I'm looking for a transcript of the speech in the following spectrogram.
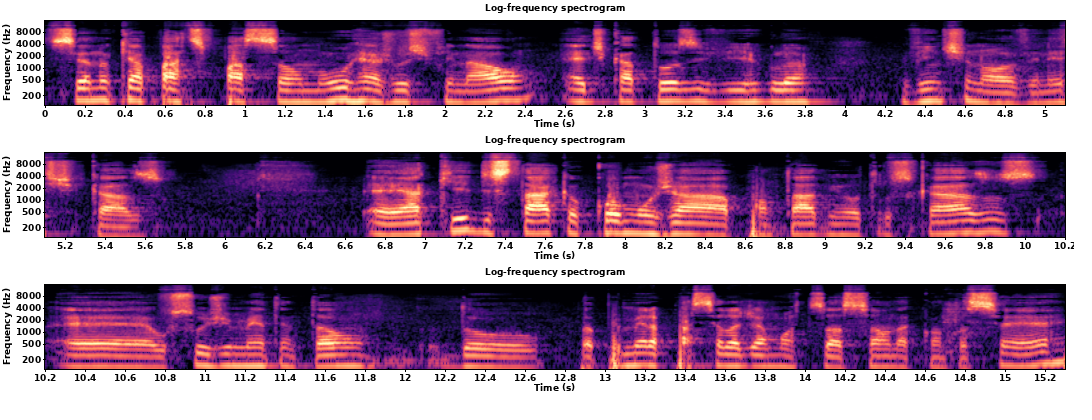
sendo que a participação no reajuste final é de 14,29 neste caso. É, aqui destaca, como já apontado em outros casos, é, o surgimento então do, da primeira parcela de amortização da conta CR,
